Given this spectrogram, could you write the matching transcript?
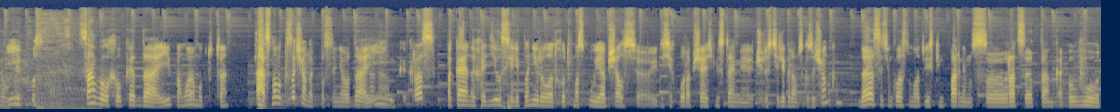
Hellcat, и после... Самвел, Хелкет, да, и, по-моему, кто-то а, снова казачонок после него, да. да и да. как раз пока я находился или планировал отход в Москву, я общался и до сих пор общаюсь местами через Телеграм с казачонком, да, с этим классным латвийским парнем с э, рацией от танка. Вот.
